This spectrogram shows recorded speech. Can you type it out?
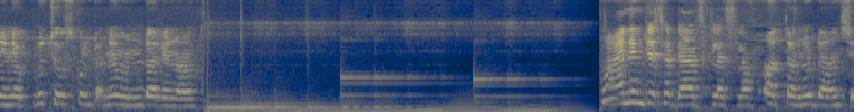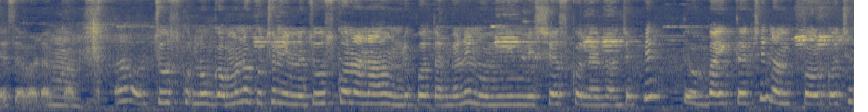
నేను ఎప్పుడు చూసుకుంటానే ఉండాలి నాకు. ఆయన ఏం చేస్తాడు డాన్స్ క్లాస్లో తను డాన్స్ చేసేవాడు అక్క. చూసుకో నువ్వు గమ్మున కూర్చో నిన్ను చూసుకోనన్నా ఉండిపోతాను కానీ నువ్వు నేను మిస్ చేసుకోలేను అని చెప్పి బైక్ తెచ్చి నన్ను తోడుకొచ్చి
